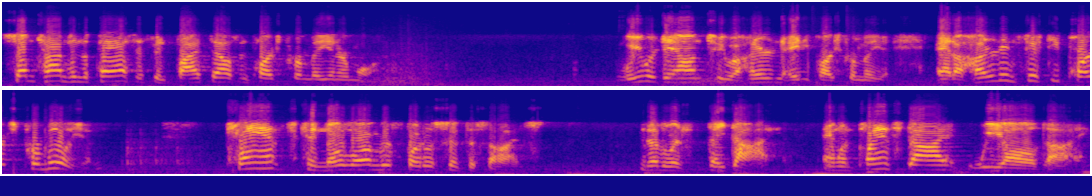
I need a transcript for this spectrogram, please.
Sometimes in the past, it's been 5,000 parts per million or more. We were down to 180 parts per million. At 150 parts per million, plants can no longer photosynthesize. In other words, they die. And when plants die, we all die.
